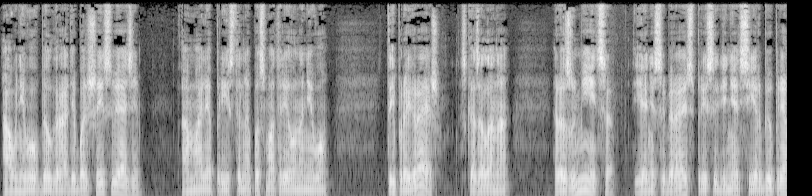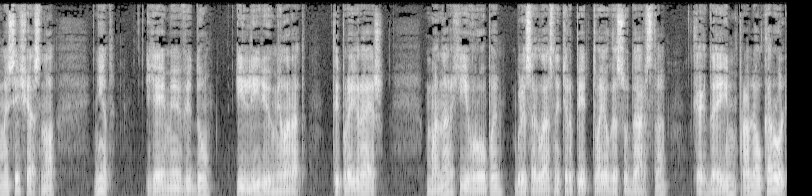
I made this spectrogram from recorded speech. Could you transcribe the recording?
а у него в Белграде большие связи». Амалия пристально посмотрела на него. «Ты проиграешь», — сказала она. «Разумеется, я не собираюсь присоединять Сербию прямо сейчас, но...» «Нет, я имею в виду Иллирию, Милорад. Ты проиграешь. Монархи Европы были согласны терпеть твое государство, когда им управлял король,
